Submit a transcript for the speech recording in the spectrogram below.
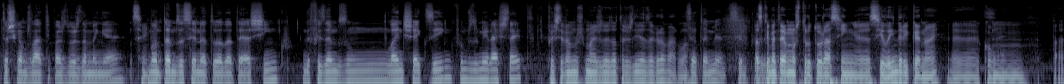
Então chegámos lá tipo às duas da manhã, Sim. montamos a cena toda até às 5, ainda fizemos um line shakezinho, fomos dormir às 7. Depois tivemos mais dois ou três dias a gravar lá. Exatamente, sempre. Basicamente é uma estrutura assim eh, cilíndrica, não é? Eh, com, pá,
